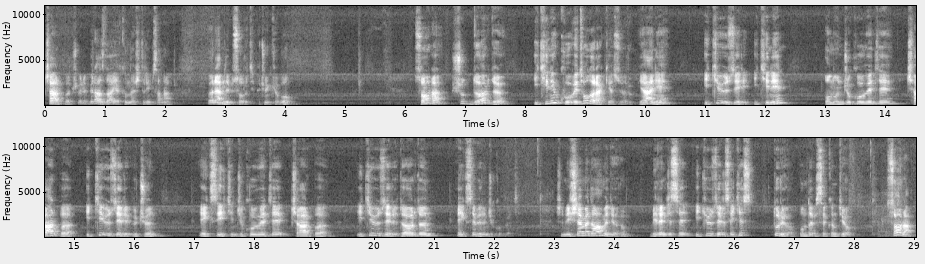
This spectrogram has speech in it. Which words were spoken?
Çarpı şöyle biraz daha yakınlaştırayım sana. Önemli bir soru tipi çünkü bu. Sonra şu 4'ü 2'nin kuvveti olarak yazıyorum. Yani 2 üzeri 2'nin 10. kuvveti çarpı 2 üzeri 3'ün eksi 2. kuvveti çarpı 2 üzeri 4'ün eksi 1. kuvveti. Şimdi işleme devam ediyorum. Birincisi 2 üzeri 8 duruyor. Bunda bir sıkıntı yok. Sonra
